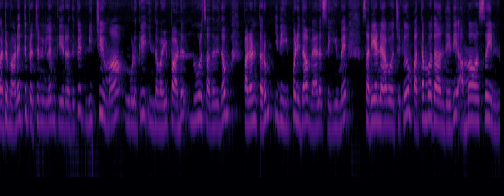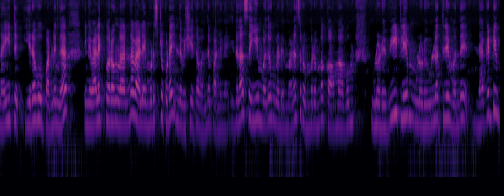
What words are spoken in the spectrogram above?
மற்றும் அனைத்து பிரச்சனைகளையும் தீர்றதுக்கு நிச்சயமாக உங்களுக்கு இந்த வழிபாடு நூறு சதவீதம் பலன் தரும். இது இப்படி தான் வேலை செய்யுமே. சரியாக ஞாபகம் வச்சுக்கோங்க பத்தொம்போதாம் தேதி அமாவாசை நைட்டு இரவு பண்ணுங்கள் நீங்கள் வேலைக்கு போகிறவங்களா இருந்தால் வேலையை முடிச்சுட்டு கூட இந்த விஷயத்தை வந்து பண்ணுங்கள் இதெல்லாம் செய்யும்போது உங்களுடைய மனசு ரொம்ப ரொம்ப காமாகும் உங்களுடைய வீட்லேயும் உங்களுடைய உள்ளத்துலேயும் வந்து நெகட்டிவ்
